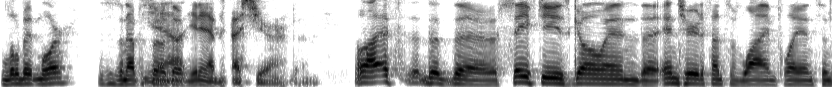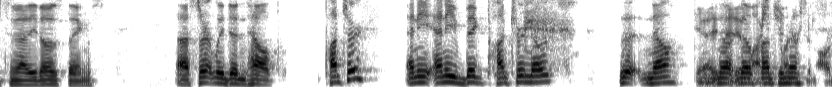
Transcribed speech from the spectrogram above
a little bit more. This is an episode Yeah, that he didn't have his best year. But. well, I, the the safeties going, the interior defensive line play in Cincinnati, those things uh, certainly didn't help. Punter, any any big punter notes? No, Dude, I, no, no punter notes. at all.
